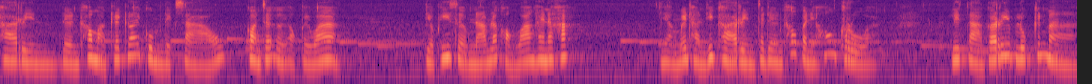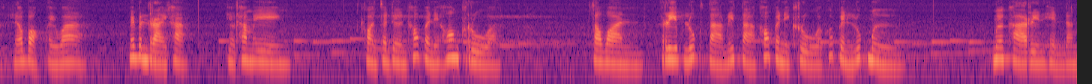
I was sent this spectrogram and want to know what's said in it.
คารินเดินเข้ามาใกล้ๆกลุ่มเด็กสาวก่อนจะเอ่ยออกไปว่า เดี๋ยวพี่เสริมน้ำและของว่างให้นะคะ ยังไม่ทันที่คารินจะเดินเข้าไปในห้องครัว ลิตาก็รีบลุกขึ้นมา แล้วบอกไปว่า ไม่เป็นไรค่ะ เดี๋ยวทำเอง ก่อนจะเดินเข้าไปในห้องครัว ตะวันรีบลุกตามลิตาเข้าไปในครัวเพื่อเป็นลูกมือ เมื่อคารินเห็นดัง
